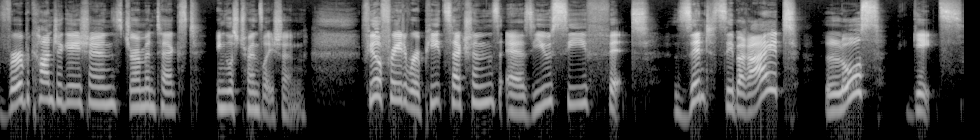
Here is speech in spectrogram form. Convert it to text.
verb conjugations, German text, English translation. Feel free to repeat sections as you see fit. Sind Sie bereit? Los geht's.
